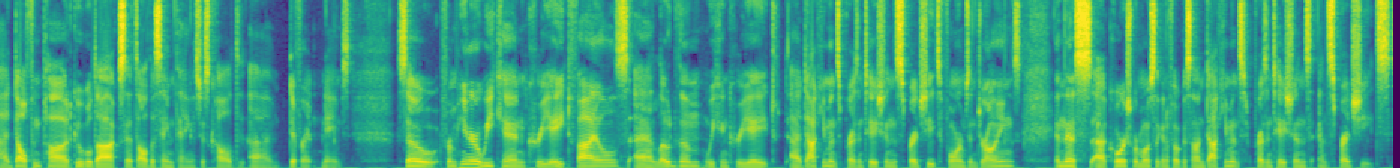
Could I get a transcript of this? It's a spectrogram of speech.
uh, Dolphin Pod, Google Docs, it's all the same thing. It's just called uh, different names. So from here we can create files, uh, load them, we can create uh, documents, presentations, spreadsheets, forms, and drawings. In this uh, course we're mostly going to focus on documents, presentations, and spreadsheets.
